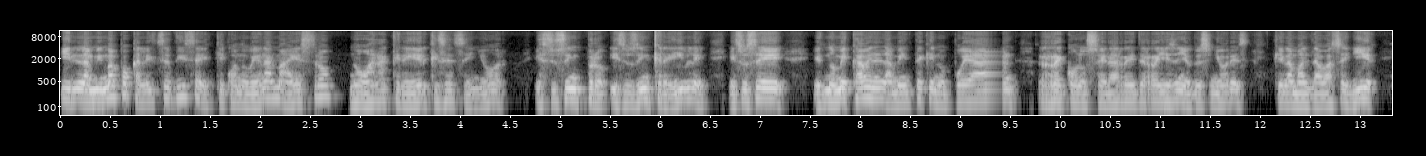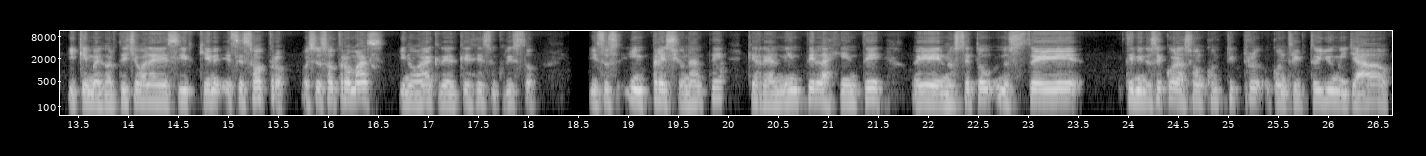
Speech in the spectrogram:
y la misma Apocalipsis dice que cuando vean al maestro, no van a creer que es el Señor. Eso es, increíble. Eso se, no me cabe en la mente que no puedan reconocer a Rey de Reyes, Señor de Señores, que la maldad va a seguir y que mejor dicho van a decir, ¿quién, ese es otro, o ese es otro más, y no van a creer que es Jesucristo. Y eso es impresionante que realmente la gente eh, no, esté no esté teniendo ese corazón contrito, y humillado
